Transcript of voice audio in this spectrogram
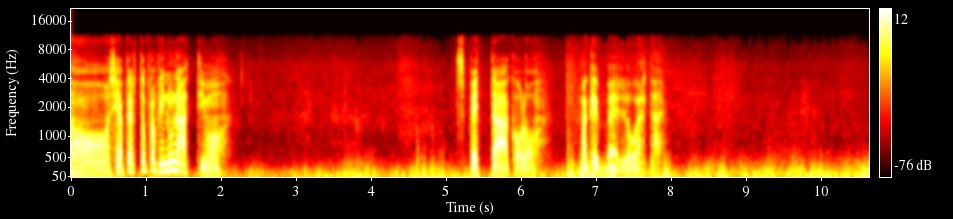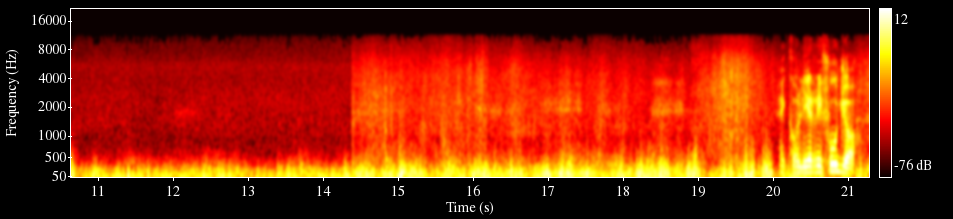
No, si è aperto proprio in un attimo. Spettacolo. Ma che bello, guarda. Ecco lì il rifugio.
